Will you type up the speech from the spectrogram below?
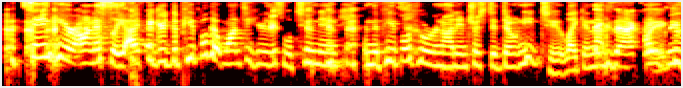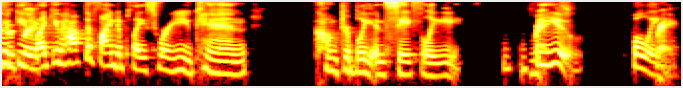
Same here, honestly. I figured the people that want to hear this will tune in, and the people who are not interested don't need to. Like, and exactly, I agree with you. Like, like, you have to find a place where you can comfortably and safely right. be you fully. Right.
